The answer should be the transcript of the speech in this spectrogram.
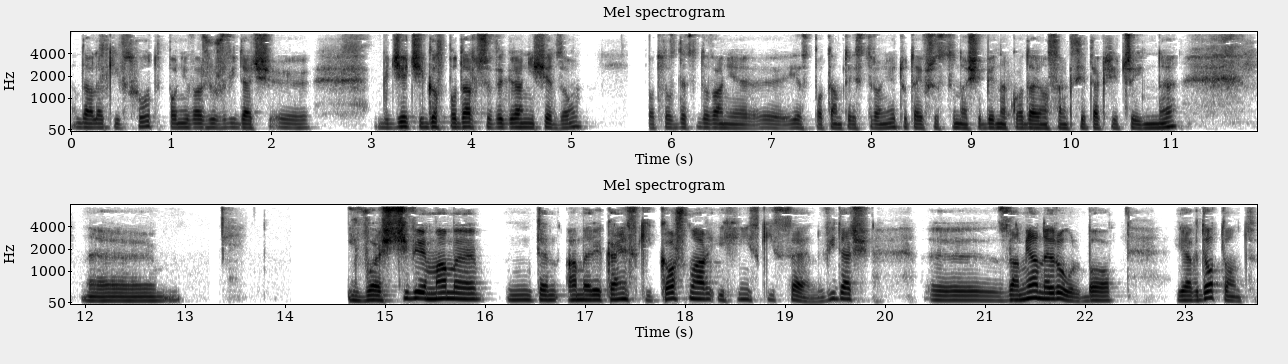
Daleki Wschód, ponieważ już widać, gdzie ci gospodarczy wygrani siedzą, bo to zdecydowanie jest po tamtej stronie. Tutaj wszyscy na siebie nakładają sankcje takie czy inne. I właściwie mamy ten amerykański koszmar i chiński sen. Widać e, zamianę ról, bo jak dotąd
